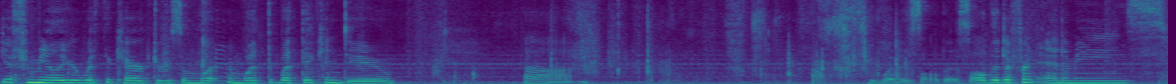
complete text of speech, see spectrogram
get familiar with the characters and what and what what they can do. Um, see what is all this? All the different enemies.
